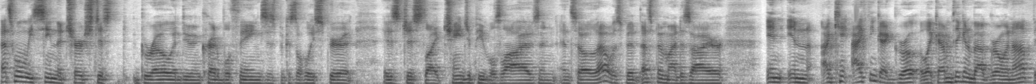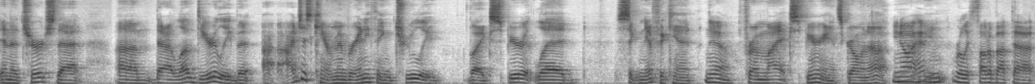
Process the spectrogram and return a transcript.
That's when we've seen the church just grow and do incredible things is because the Holy Spirit is just like changing people's lives and and so that was been that's been my desire and and I can't I think I grow like I'm thinking about growing up in a church that um, that I love dearly but I, I just can't remember anything truly like spirit led significant Yeah. from my experience growing up You know, I hadn't mean? really thought about that,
